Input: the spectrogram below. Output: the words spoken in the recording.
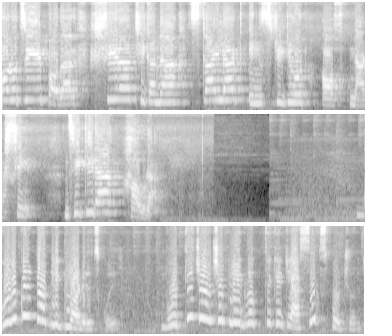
খরচে পড়ার সেরা ঠিকানা Skylark Institute of Nursing Jhikira Howrah. Gurukul public model school ভর্তি চলছে প্লে গ্রুপ থেকে ক্লাস সিক্স পর্যন্ত।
